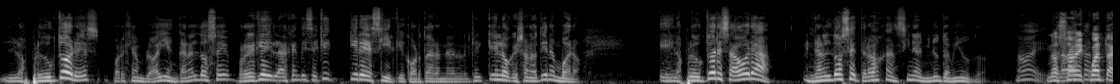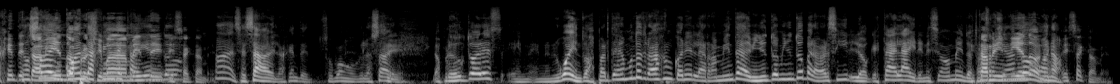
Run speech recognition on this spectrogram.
los productores, por ejemplo, ahí en Canal 12, porque aquí la gente dice, ¿qué quiere decir que cortaron? El, qué, qué es lo que ya no tienen? Bueno, eh, los productores ahora en Canal 12 trabajan sin el minuto a minuto. No, Eh, No sabe cuánta gente no está viendo está aproximadamente. viendo. Exactamente. Ah, se sabe, la gente supongo que lo sabe. Sí. Los productores en, en Uruguay, en todas partes del mundo, trabajan con la herramienta de minuto a minuto para ver si lo que está al aire en ese momento está, Está rindiendo o no. Exactamente.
